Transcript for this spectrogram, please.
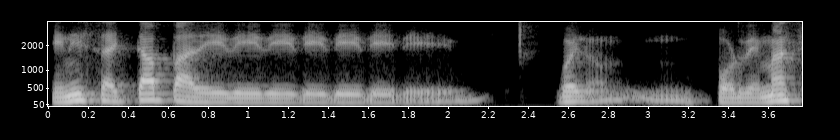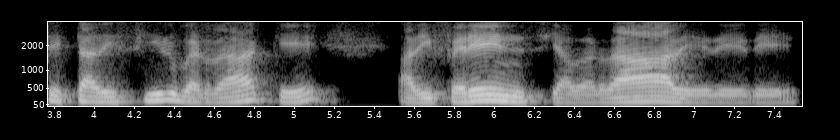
en esa etapa de, bueno, por demás está decir, ¿verdad? Que a diferencia, ¿verdad? De,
